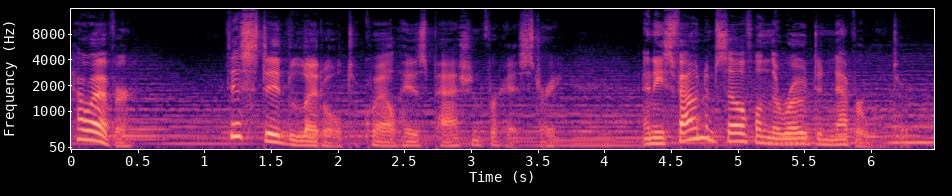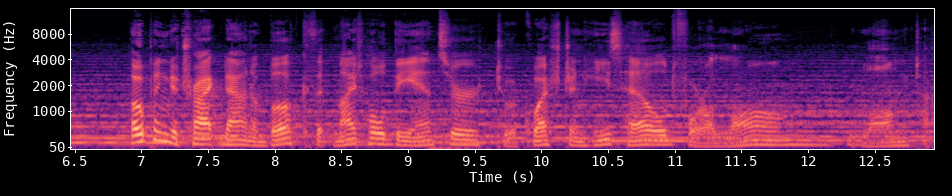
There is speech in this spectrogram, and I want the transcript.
However, this did little to quell his passion for history, and he's found himself on the road to Neverwinter, hoping to track down a book that might hold the answer to a question he's held for a long, long time.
